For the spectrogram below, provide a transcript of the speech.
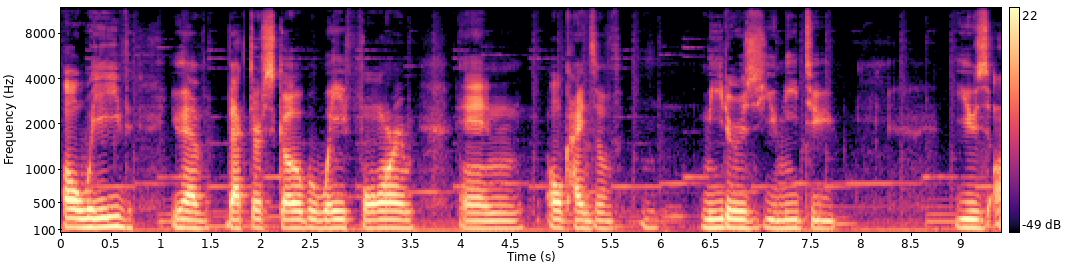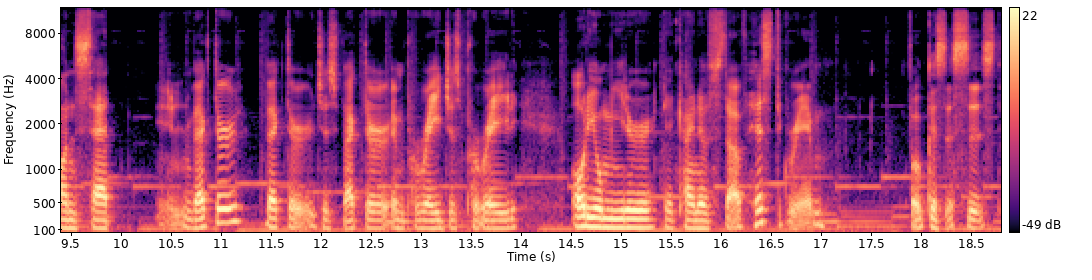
all wave, you have vector scope, waveform, and all kinds of meters you need to use on set in vector, vector, just vector, and parade, just parade, audio meter, that kind of stuff, histogram, focus assist.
